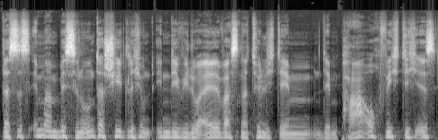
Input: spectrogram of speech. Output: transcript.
das ist immer ein bisschen unterschiedlich und individuell, was natürlich dem, dem Paar auch wichtig ist.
